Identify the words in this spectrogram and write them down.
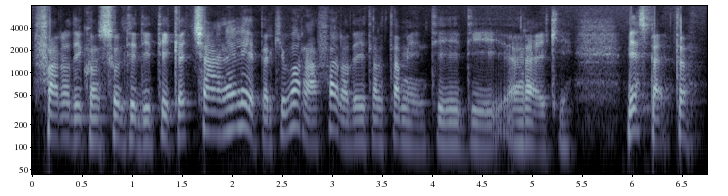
farò dei consulti di ticket channel e per chi vorrà farò dei trattamenti di Reiki. Vi aspetto!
